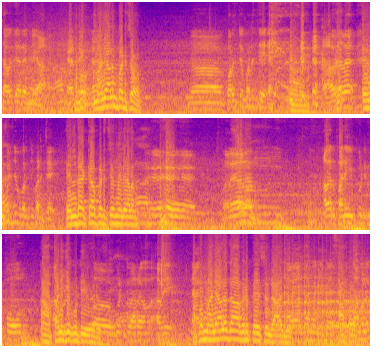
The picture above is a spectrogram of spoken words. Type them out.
സൗദി അറേബ്യ അപ്പൊ മലയാളം പഠിച്ചോ ആ, കുറച്ച് പഠിച്ചേ അവരെ கொஞ்சம் കുറച്ച് പഠിച്ചേ എന്തൊക്കെ പഠിച്ച മലയാളം മലയാളം അവർ പണി കൂട്ടിട്ട് പോവും ആ, പണിക്ക് കൂട്ടി വരും. ഓ, കൂട്ടിട്ട് വരാം അവര് അപ്പൊ മലയാളം தான் அவர் பேசும் ராஜு മലയാളം கொஞ்சம் பேசும் அப்போ- தமிழ்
